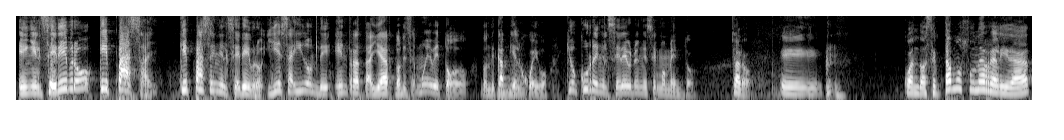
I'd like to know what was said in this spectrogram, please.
en el cerebro, ¿qué pasa? ¿Qué pasa en el cerebro? Y es ahí donde entra a tallar, donde se mueve todo, donde cambia el juego. ¿Qué ocurre en el cerebro en ese momento? Claro. eh, cuando aceptamos una realidad,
